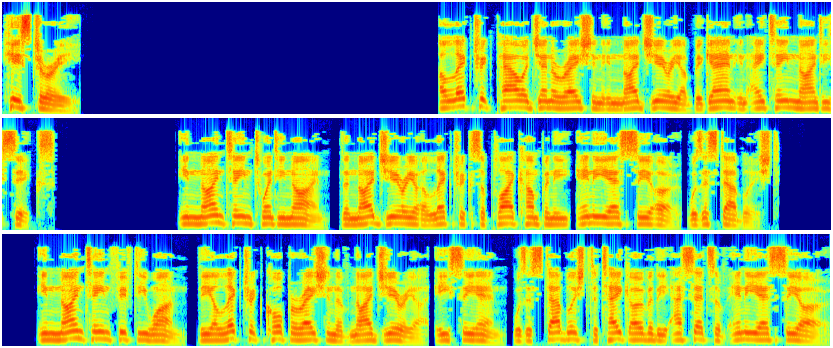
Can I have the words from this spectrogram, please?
History Electric power generation in Nigeria began in 1896. In 1929, the Nigeria Electric Supply Company was established. In 1951, the Electric Corporation of Nigeria was established to take over the assets of NESCO.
